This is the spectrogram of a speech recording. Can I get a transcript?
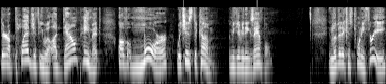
They're a pledge, if you will, a down payment of more which is to come. Let me give you an example. In Leviticus 23,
